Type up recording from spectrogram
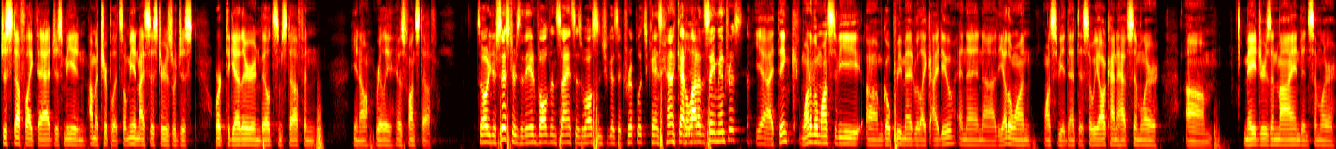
just stuff like that. Just me and I'm a triplet, so me and my sisters would just work together and build some stuff, and you know, really it was fun stuff. So your sisters are they involved in science as well? Since you guys are triplets, you guys kind of got a lot of the same interests. Yeah, I think one of them wants to be um, go pre med with like I do, and then uh, the other one wants to be a dentist. So we all kind of have similar um, majors in mind and similar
